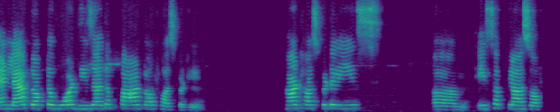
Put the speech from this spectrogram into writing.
And lab doctor ward, these are the part of hospital. Heart hospital is um, a subclass of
